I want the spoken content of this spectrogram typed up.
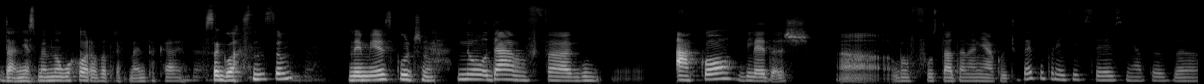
Да, ние сме много хора вътре в мен, така е. Съгласна съм. Не ми е скучно. Но да, в, ако гледаш а, в устата на някой човек, по принцип се смята за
